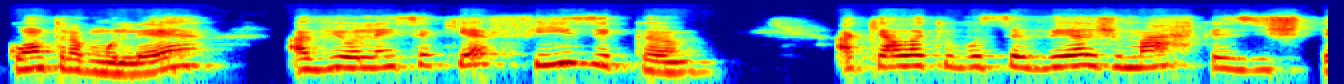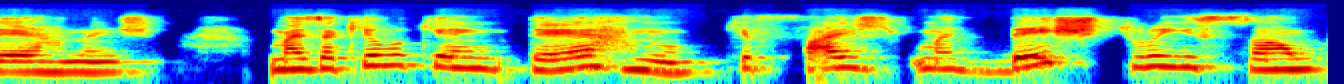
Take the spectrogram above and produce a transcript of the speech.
contra a mulher, a violência que é física aquela que você vê as marcas externas, mas aquilo que é interno, que faz uma destruição,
